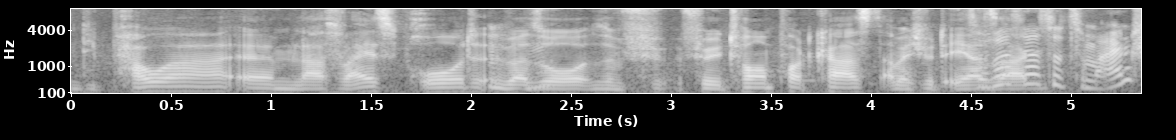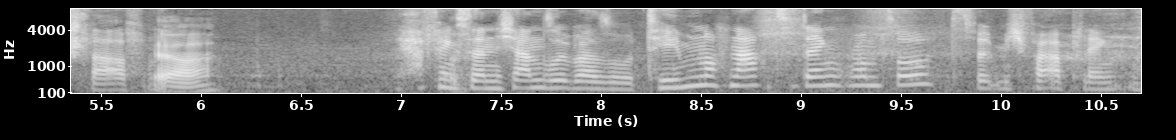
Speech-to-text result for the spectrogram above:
Mhm. Die Power, ähm, Lars Weißbrot über so, so ein Feu- Feuilleton-Podcast, aber ich würde eher So was sagen. hörst du zum Einschlafen? Ja, Ja, fängst du ja nicht an, so über so Themen noch nachzudenken und so? Das wird mich voll ablenken.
